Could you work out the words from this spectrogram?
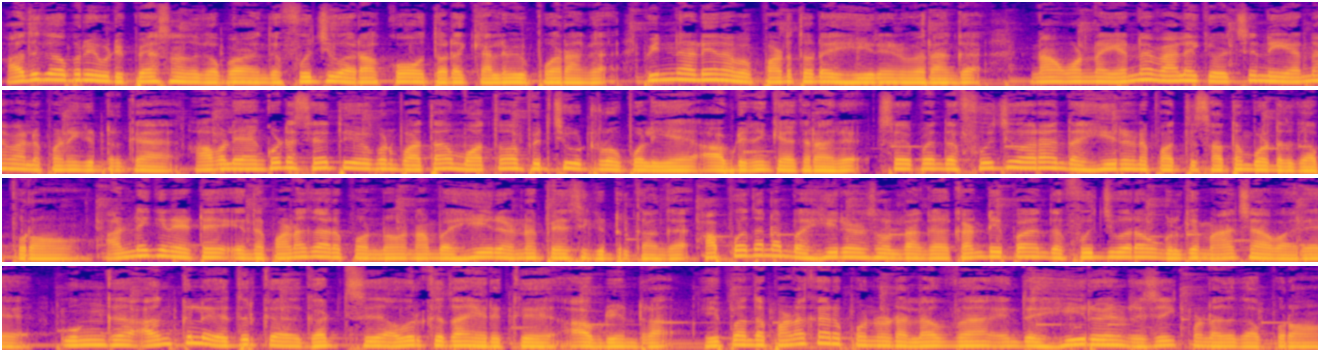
அதுக்கப்புறம் இப்படி பேசினதுக்கப்புறம் இந்த இந்த ஃபுஜிவரா கோவத்தோட கிளம்பி போகிறாங்க பின்னாடியே நம்ம படத்தோட ஹீரோயின் வராங்க. நான் உன்னை என்ன வேலைக்கு வச்சு நீ என்ன வேலை பண்ணிக்கிட்டு இருக்க? அவளை என் கூட சேர்த்து வைப்பேன்னு பார்த்தா மொத்தமாக பிரித்து விட்டுருவோம் போலியே அப்படின்னு கேட்குறாரு ஸோ இப்போ இந்த ஃபுஜிவரா இந்த ஹீரோனை பார்த்து சத்தம் போட்டதுக்கப்புறம் அன்னைக்கு நைட்டு இந்த பணக்கார பொண்ணும் நம்ம ஹீரோயினும் பேசிக்கிட்டு இருக்காங்க. அப்போதான் நம்ம ஹீரோயின் சொல்கிறாங்க கண்டிப்பாக இந்த ஃபுஜிவரா உங்களுக்கு மேட்ச் ஆவார். உங்கள் அங்கிள் எதிர்க்க கட்ஸ் அவருக்கு தான் இருக்கு அப்படின்றா. இப்போ அந்த பணக்கார பொண்ணோட லவ்வை இந்த ஹீரோயின் ரிஜெக்ட் பண்ணதுக்கு அப்புறம்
